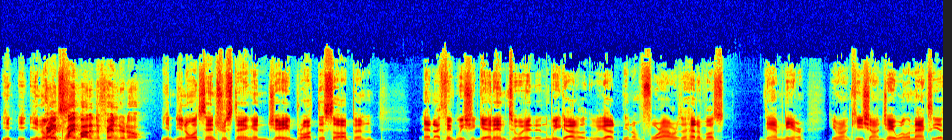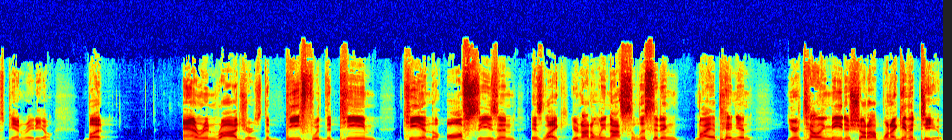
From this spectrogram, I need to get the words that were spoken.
You, you know, great play by the defender, though. You, you know what's interesting, and Jay brought this up, and and I think we should get into it. And we got a, we got you know four hours ahead of us, damn near here on Keyshawn J. Will and Max ESPN Radio. But Aaron Rodgers, the beef with the team key in the off season is like you're not only not soliciting my opinion, you're telling me to shut up when I give it to you.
